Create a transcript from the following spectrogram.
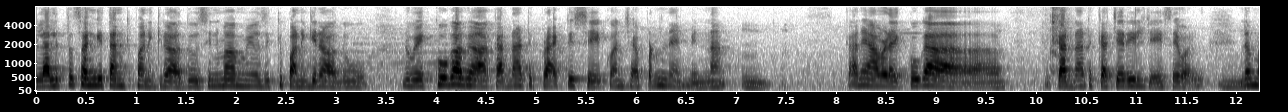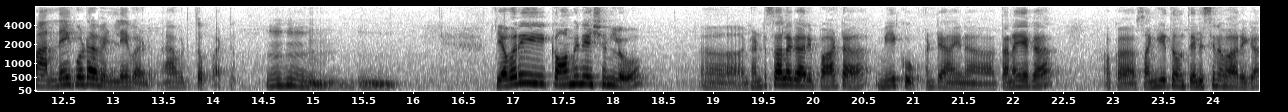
లలిత సంగీతానికి పనికిరాదు సినిమా మ్యూజిక్కి పనికిరాదు. నువ్వు ఎక్కువగా కర్ణాటక ప్రాక్టీస్ చేయకు అని చెప్పడం నేను విన్నాను. కానీ ఆవిడ ఎక్కువగా కర్ణాటక కచేరీలు చేసేవాళ్ళు. ఇలా మా అన్నయ్య కూడా వెళ్ళేవాడు ఆవిడతో పాటు. ఎవరి కాంబినేషన్లో ఘంటసాల గారి పాట మీకు అంటే ఆయన తనయ్యగా ఒక సంగీతం తెలిసిన వారిగా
